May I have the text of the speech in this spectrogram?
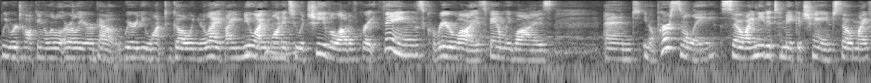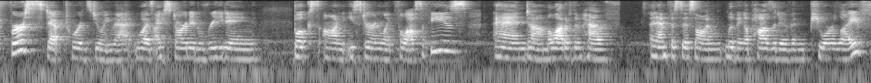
we were talking a little earlier about where you want to go in your life. I knew I mm-hmm. wanted to achieve a lot of great things, career-wise, family-wise, and you know, personally. So I needed to make a change. So my first step towards doing that was I started reading books on Eastern like philosophies and um, a lot of them have an emphasis on living a positive and pure life.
